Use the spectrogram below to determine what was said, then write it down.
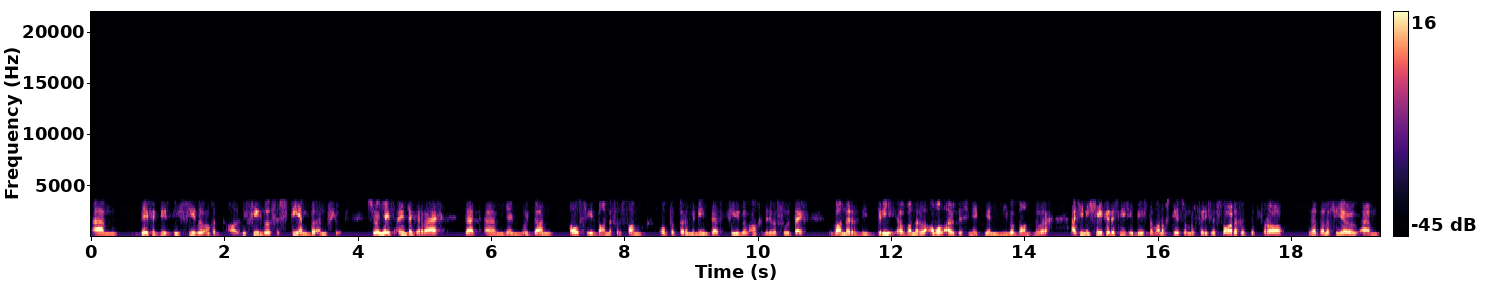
ehm um, definitief die vierwiel die vierwiel stelsel beïnvloed. So jy's eintlik reg dat ehm um, jy moet dan al vier bande vervang op 'n permanente vierwiel aangedrewe voertuig wanneer die drie of wanneer hulle almal oud is en jy het een nuwe band nodig. As jy nie seker is nie, is die beste maar nog steeds om vir die vervaardiger te vra dat hulle vir jou ehm um,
